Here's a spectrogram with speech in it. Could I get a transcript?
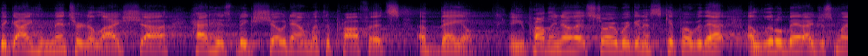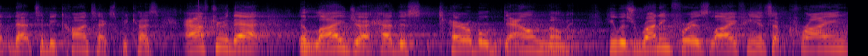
the guy who mentored Elisha, had his big showdown with the prophets of Baal. And you probably know that story. We're going to skip over that a little bit. I just want that to be context because after that, Elijah had this terrible down moment. He was running for his life. He ends up crying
